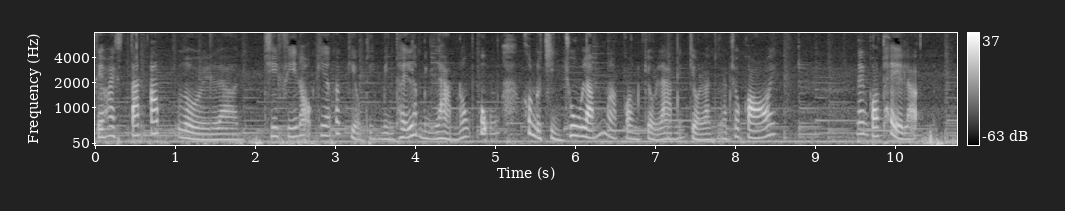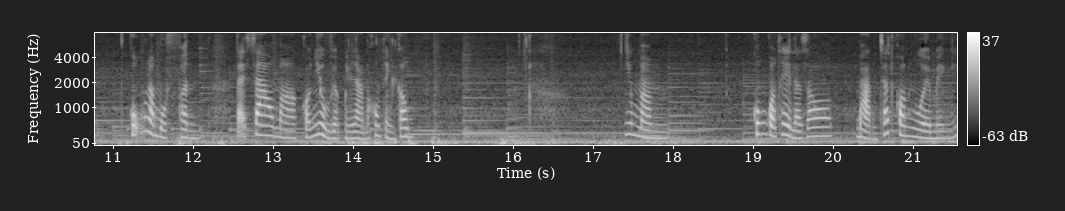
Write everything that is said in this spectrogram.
kế hoạch start up rồi là chi phí nọ kia các kiểu thì mình thấy là mình làm nó cũng không được chỉnh chu lắm mà còn kiểu làm những kiểu làm làm cho có ấy. Nên có thể là cũng là một phần tại sao mà có nhiều việc mình làm nó không thành công nhưng mà cũng có thể là do bản chất con người mình ấy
